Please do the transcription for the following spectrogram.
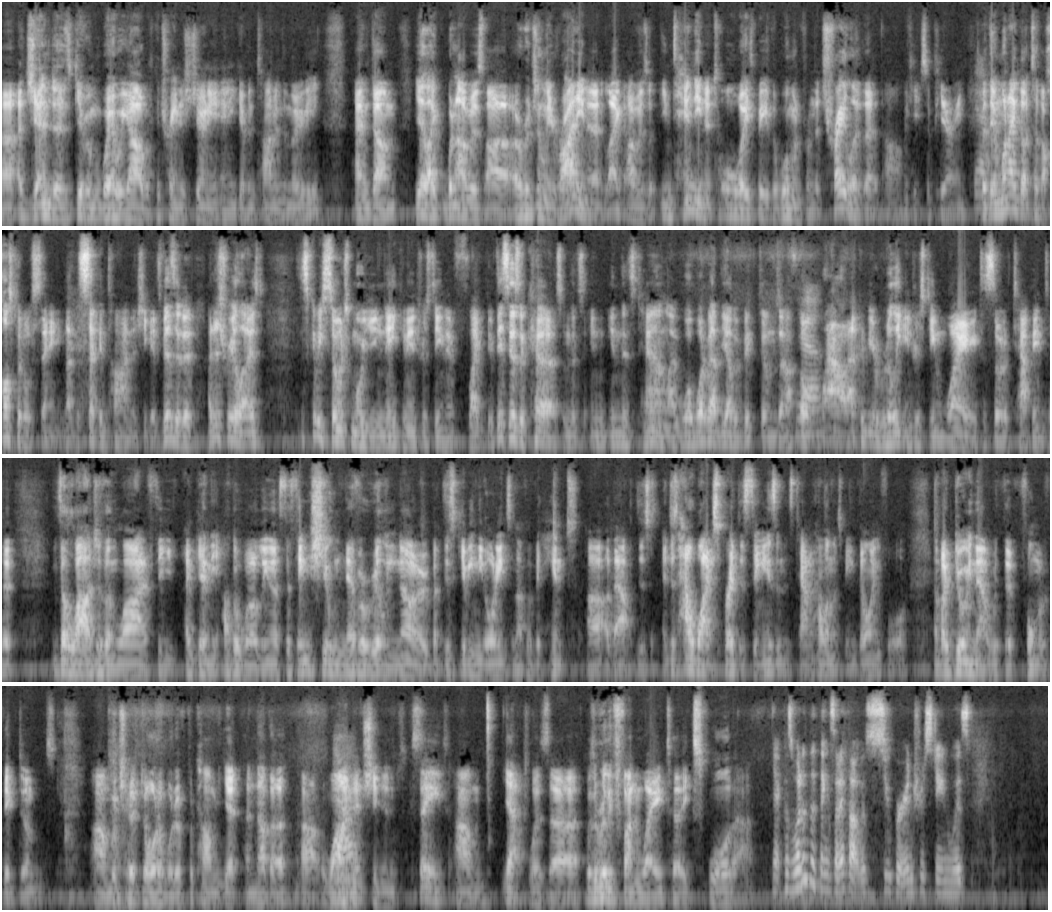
uh, agendas given where we are with Katrina's journey at any given time in the movie. And um, yeah, like when I was uh, originally writing it, like I was intending it to always be the woman from the trailer that um, keeps appearing. Yeah. But then when I got to the hospital scene, like the second time that she gets visited, I just realized this could be so much more unique and interesting if like if this is a curse and this in, in this town like well what about the other victims and i thought Yeah. wow that could be a really interesting way to sort of tap into the larger than life the again the otherworldliness the things she'll never really know but just giving the audience enough of a hint uh, about just just how widespread this thing is in this town and how long it's been going for and by doing that with the former victims um, which her daughter would have become yet another uh, one Yeah. if she didn't succeed. Um, yeah, was uh, was a really fun way to explore that. Yeah, because one of the things that I thought was super interesting was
